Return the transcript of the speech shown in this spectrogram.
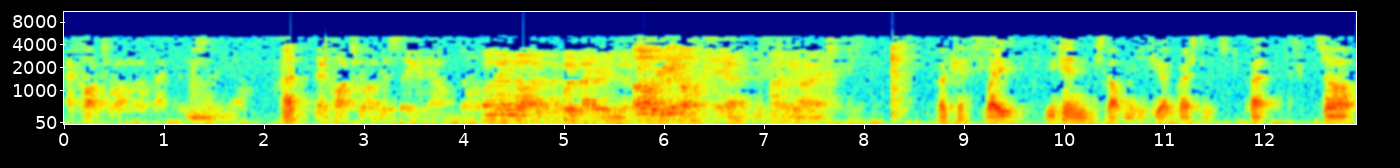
That clock's wrong though. Back there, just so you know. Huh? That clock's wrong, just so you know. Don't oh no, no, I, I put a battery in there. Oh, yeah. Okay. Yeah, it's finally right. Okay. Well, you can stop me if you have questions. But so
